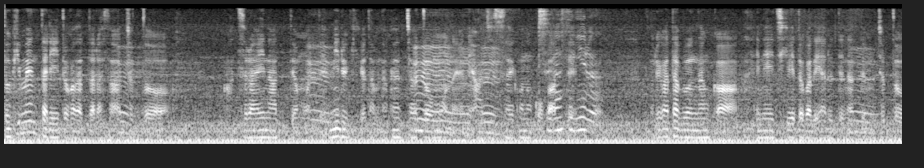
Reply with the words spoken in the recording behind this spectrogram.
ドキュメンタリーとかだったらさ、うん。ちょっとあ辛いなって思って、うん。見る気が多分なくなっちゃうと思うのよね、あうん実際この子がって。それが多分なんか NHK とかでやるってなってもうん。ちょっと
